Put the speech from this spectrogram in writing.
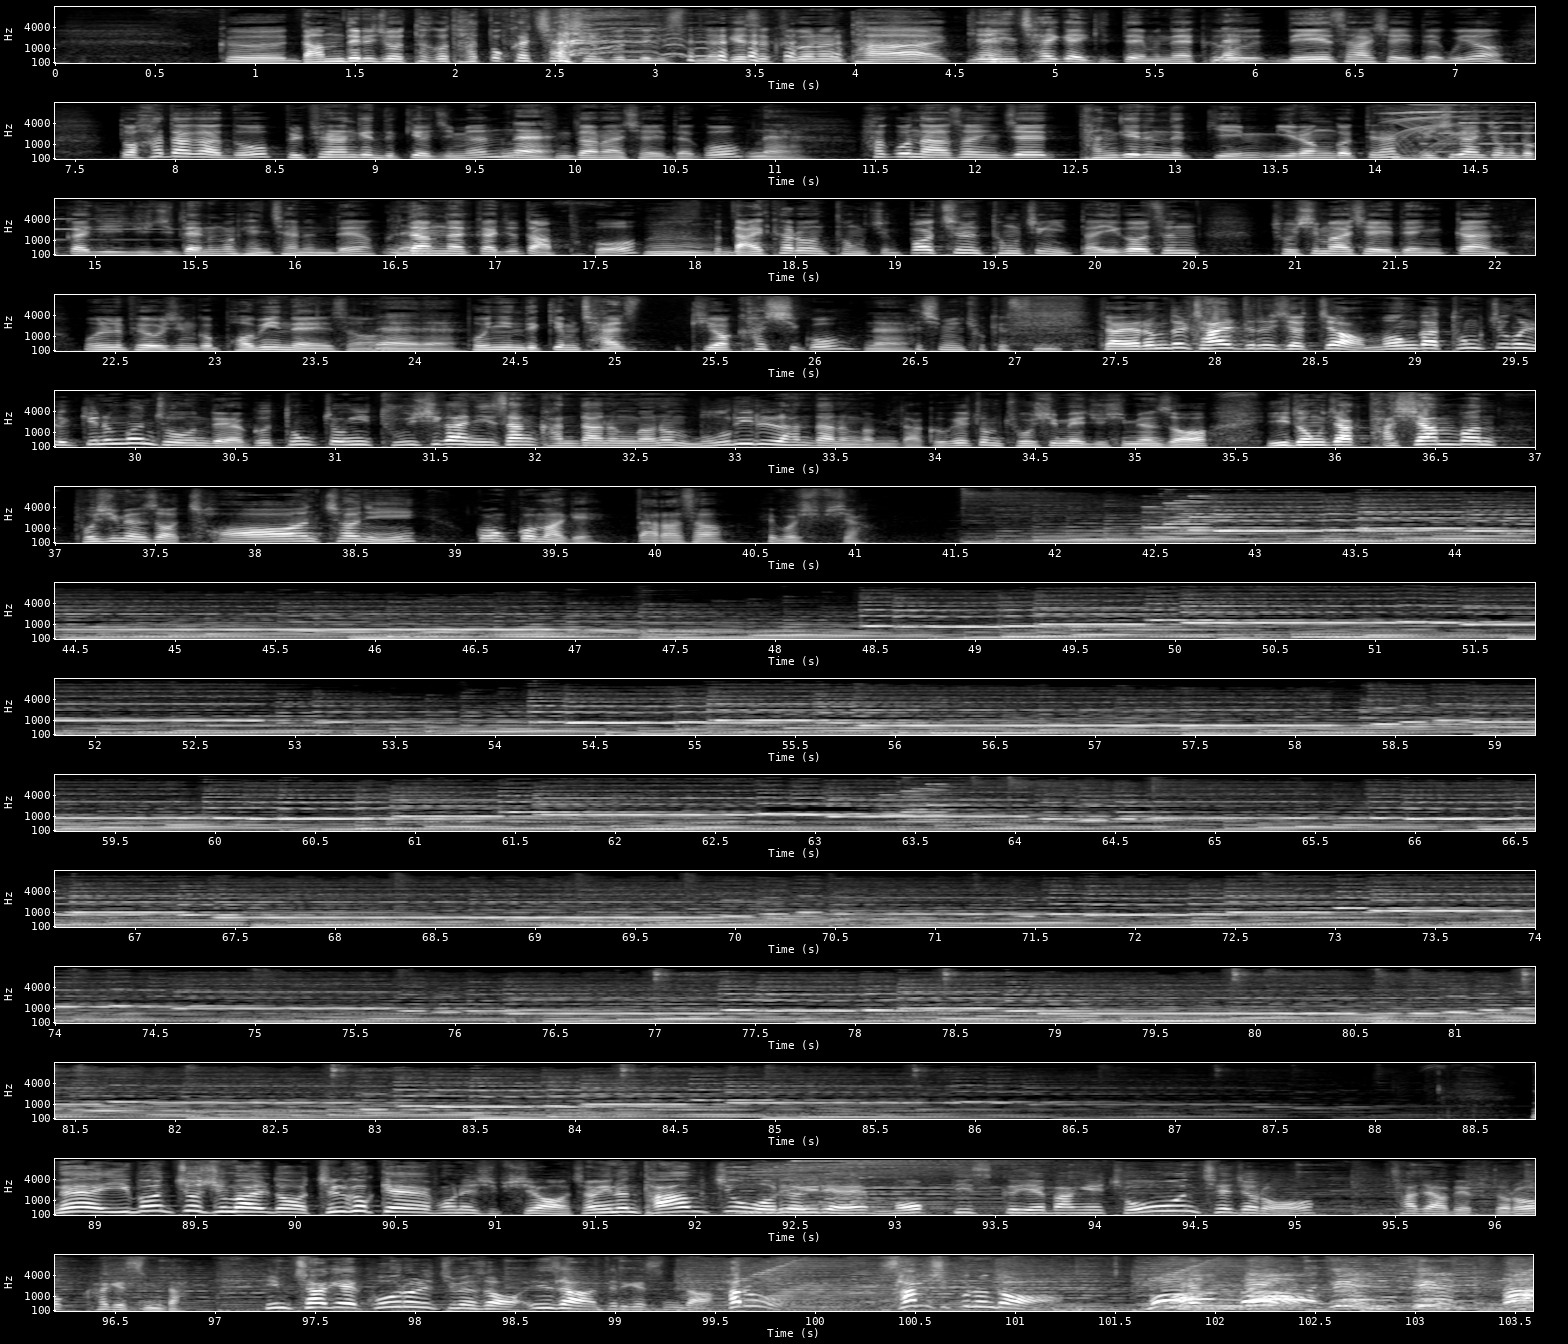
그 남들이 좋다고 다 똑같이 하시는 분들이 있습니다. 그래서 그거는 다 네. 개인 차이가 있기 때문에 그 네. 내에서 하셔야 되고요. 또 하다가도 불편한 게 느껴지면 네. 중단하셔야 되고 네. 하고 나서 이제 당기는 느낌 이런 것들이 한 두시간 정도까지 유지되는 건 괜찮은데요. 그 네. 다음 날까지도 아프고 음. 또 날카로운 통증, 뻗치는 통증이 있다. 이것은 조심하셔야 되니까 오늘 배우신 거 범위 내에서 네, 네. 본인 느낌 잘 기억하시고 네. 하시면 좋겠습니다. 자, 여러분들 잘 들으셨죠? 뭔가 통증을 느끼는 건 좋은데요. 그 통증이 두시간 이상 간다는 거는 무리를 한다는 겁니다. 그게 좀 조심해 주시면서 이 동작 다시 한번 보시면서 천천히 꼼꼼하게 따라서 해 보십시오. 네, 이번 주 주말도 즐겁게 보내십시오. 저희는 다음 주 월요일에 목 디스크 예방에 좋은 체제로 찾아뵙도록 하겠습니다. 힘차게 고를 외치면서 인사드리겠습니다. 하루 30분 운동! 목! 든든, 든든,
